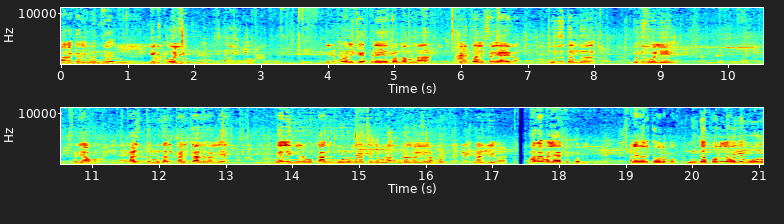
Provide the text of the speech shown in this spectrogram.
மரக்கருவி வந்து இடுப்பு வலி. இடுப்பு வலிக்கு இப்படி பண்ணோம்னா இடுப்பு வலி சரியாயிடும் புது தண்டு முதுகு வலி சரியாகும். கழுத்து முதல் கணுக்கால் வரலையும் மேலைங்களும் உட்காந்து மூணு முறை செஞ்சோம்னா உடல் வலியெல்லாம் போயிடும். நன்றி வணக்கம். மர விளையாட்டு பொருள். அனைவருக்கும் வணக்கம். இந்த பொருளில் வந்து மூணு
